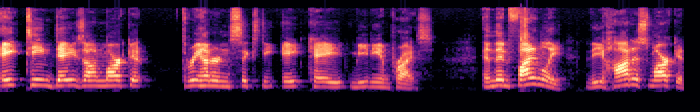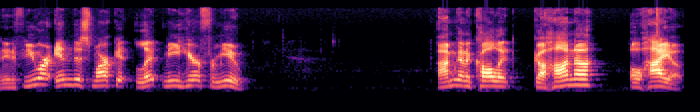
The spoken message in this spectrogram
18 days on market, 368K median price. And then finally, the hottest market. And if you are in this market, let me hear from you. I'm going to call it Gahanna, Ohio.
